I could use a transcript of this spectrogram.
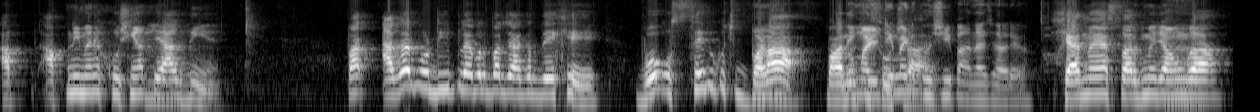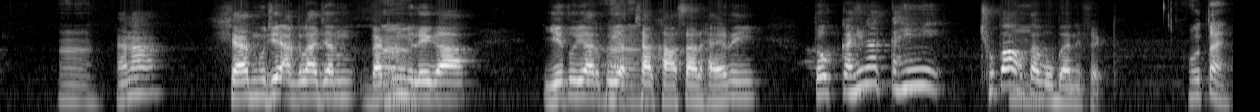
अप, अपनी मैंने खुशियाँ त्याग दी हैं। पर अगर वो डीप लेवल पर जाकर देखे वो उससे भी कुछ बड़ा पाने की सोच रहा है। खुशी पाना चाह रहे हो। शायद मैं स्वर्ग में जाऊँगा। हाँ। है। ना? शायद मुझे अगला जन्म बेटर हाँ। मिलेगा। ये तो यार कोई हाँ। अच्छा खासा है नहीं। तो कहीं ना कहीं छुपा होता है वो बेनिफिट होता है।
